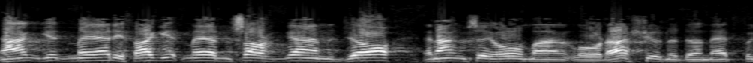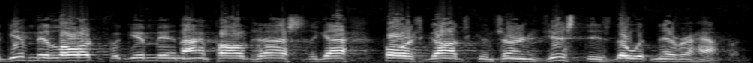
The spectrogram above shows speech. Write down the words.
Now, I can get mad. If I get mad and sock a guy in the jaw, and I can say, Oh, my Lord, I shouldn't have done that. Forgive me, Lord, forgive me, and I apologize to the guy. As far as God's concerned, just as though it never happened.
